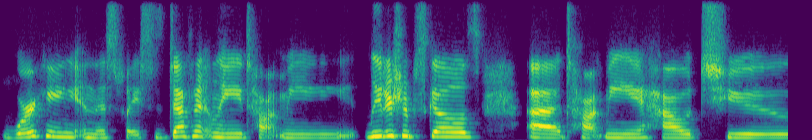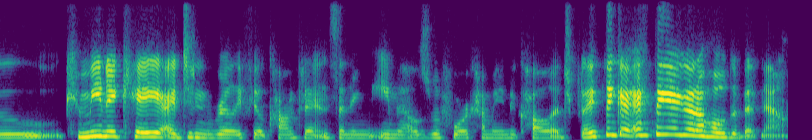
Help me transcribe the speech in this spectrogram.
working in this place has definitely taught me leadership skills uh, taught me how to communicate. I didn't really feel confident in sending emails before coming to college but i think i, I think i got a hold of it now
